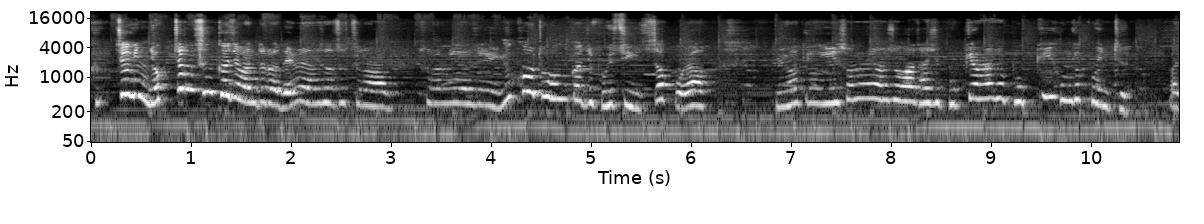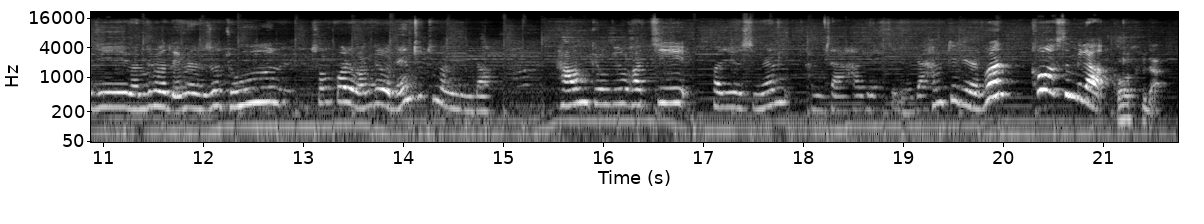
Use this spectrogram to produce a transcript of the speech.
극적인 역전승까지 만들어내면서 토트넘 손흥민 선수의 6호 도움까지 볼 수 있었고요. 이번 경기 손흥민 선수가 다시 복귀하면서 복귀 공격 포인트까지 만들어내면서 좋은 성과를 만들어낸 토트넘입니다. 다음 경기도 같이 봐주셨으면 감사하겠습니다. 함께 여러분 고맙습니다. 고맙습니다.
